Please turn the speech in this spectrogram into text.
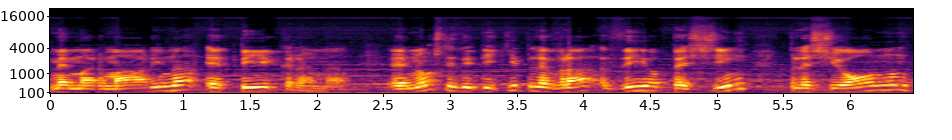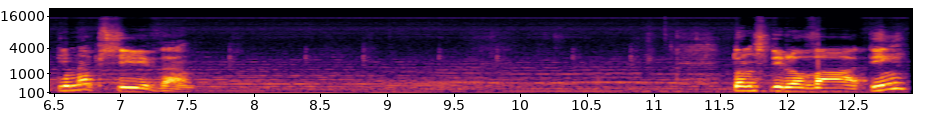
με μαρμάρινα επίκρανα ενώ στη δυτική πλευρά δύο πεσί πλαισιώνουν την αψίδα. Τον στυλοβάτη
